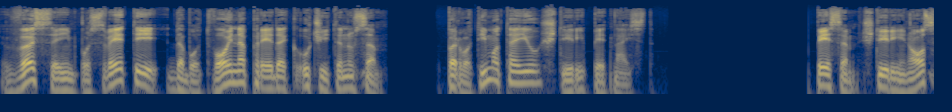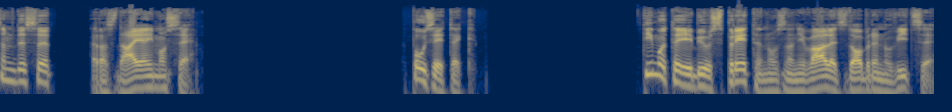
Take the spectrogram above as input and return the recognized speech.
vse se jim posveti, da bo tvoj napredek učiten vsem. 1. Timoteju 4:15. Pesem 84 Razdajajmo se. Povzetek. Timotej je bil spreten oznanjevalec dobre novice,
